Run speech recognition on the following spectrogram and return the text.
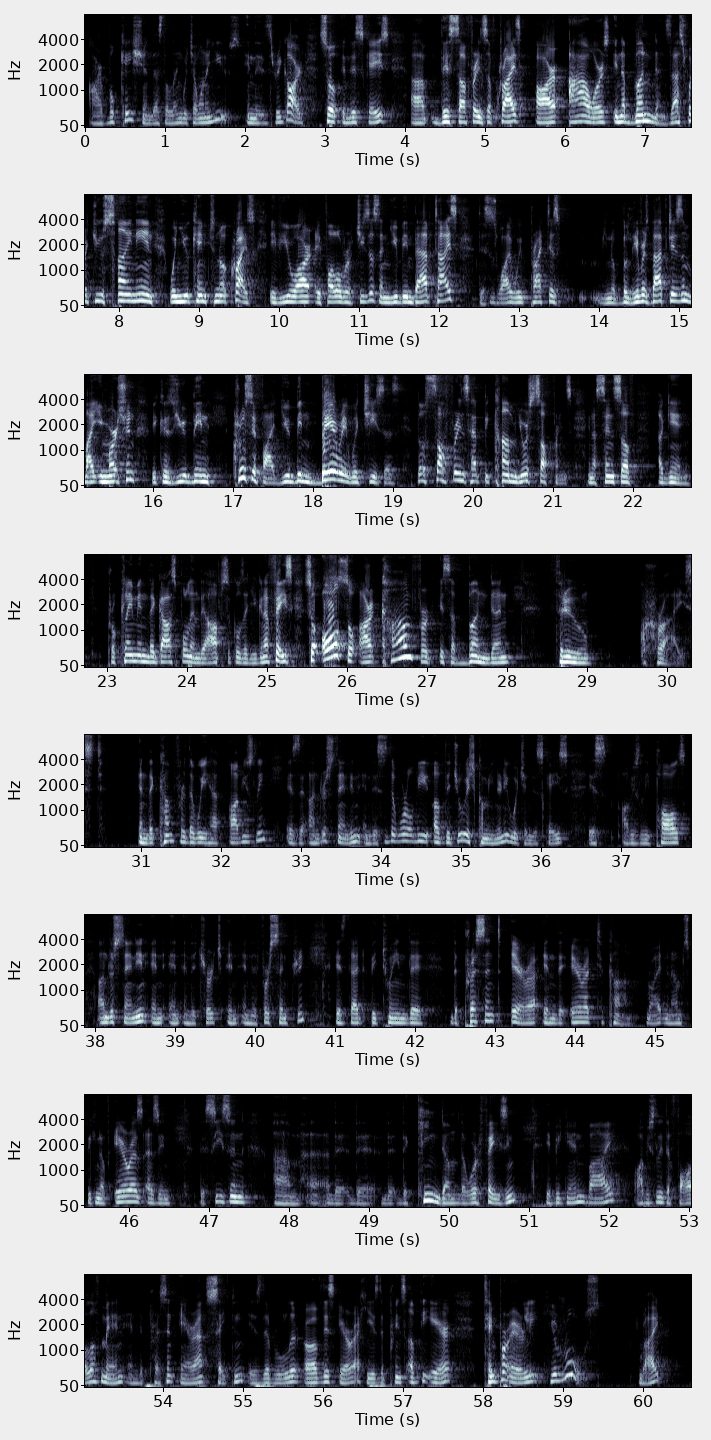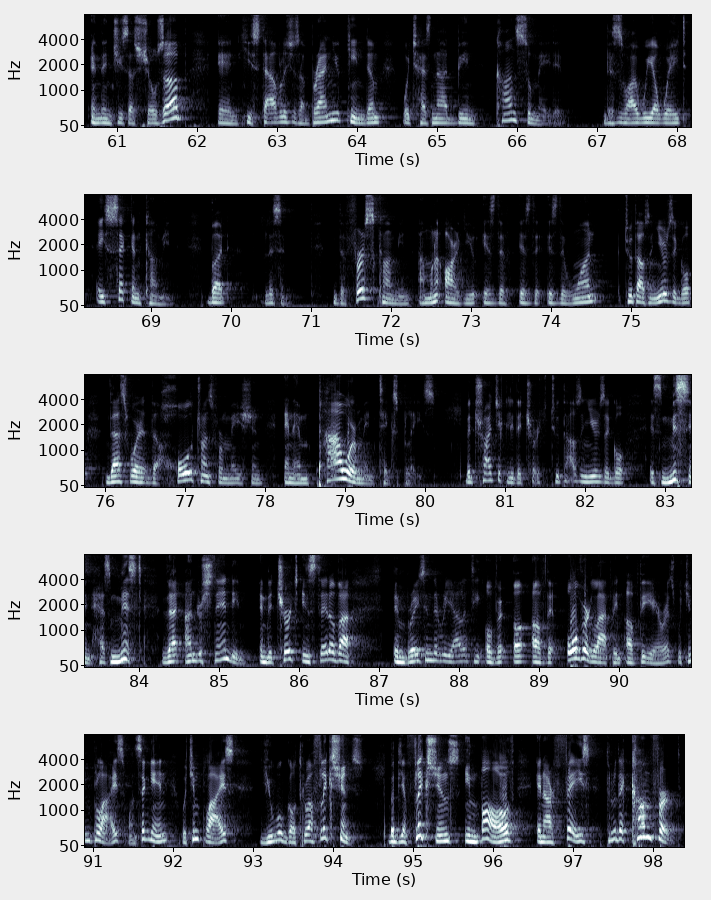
our vocation. That's the language I want to use in this regard. So, in this case, uh, these sufferings of Christ are ours in abundance. That's what you sign in when you came to know Christ. If you are a follower of Jesus and you've been baptized, this is why we practice, you know, believers' baptism by immersion because you've been crucified, you've been buried with Jesus. Those sufferings have become your sufferings in a sense of, again, proclaiming the gospel and the obstacles that you're going to face. So, also, our comfort is abundant through Christ. And the comfort that we have, obviously, is the understanding, and this is the worldview of the Jewish community, which in this case is obviously Paul's understanding and in, in, the church in, in the first century, is that between the, the present era and the era to come, right? And I'm speaking of eras as in the season, um, uh, the, the, the, the kingdom that we're facing. It began by, obviously, the fall of man, and the present era, Satan is the ruler of this era. He is the prince of the air. Temporarily, he rules, right? And then Jesus shows up and he establishes a brand new kingdom which has not been consummated. This is why we await a second coming. But listen, the first coming, I'm going to argue, is the is the is the one 2000 years ago. That's where the whole transformation and empowerment takes place. But tragically, the church 2,000 years ago is missing, has missed that understanding. And the church, instead of a embracing the reality of, uh, of the overlapping of the eras, which implies, once again, which implies you will go through afflictions. But the afflictions involve and are faced through the comfort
